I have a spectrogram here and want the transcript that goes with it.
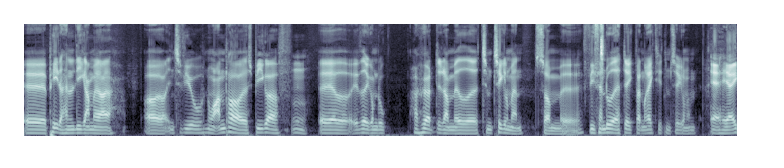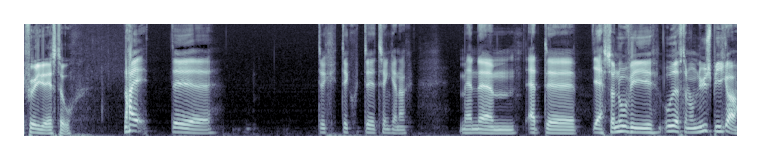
Øh, Peter han er lige i gang med at, at interviewe nogle andre øh, speakere. Mm. Øh, jeg ved ikke, om du har hørt det der med øh, Tim Tickleman, som øh, vi fandt ud af, at det ikke var den rigtige Tim Tickleman. Ja, jeg er ikke født i det S2. Nej, det, det, det, det tænker jeg nok. Men øhm, at, øh, ja, så nu er vi ude efter nogle nye speakere.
